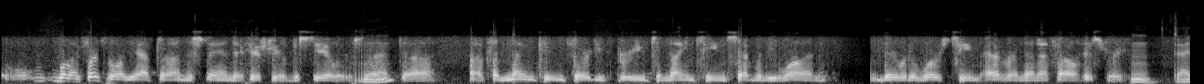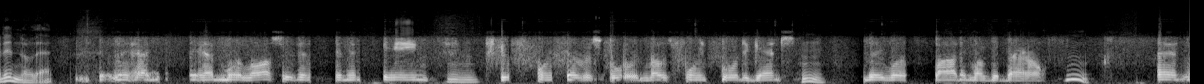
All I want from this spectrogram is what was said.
Well, first of all, you have to understand the history of the Steelers. Mm-hmm. That. Uh, uh, from 1933 to 1971, they were the worst team ever in NFL history. Hmm. I didn't know that. They had they had more losses in, in the game, mm-hmm. few points ever scored, most points scored against. Hmm. They were bottom of the barrel, hmm. and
